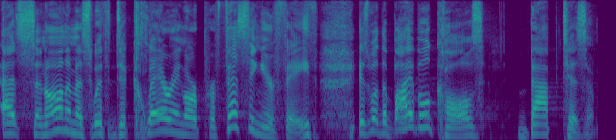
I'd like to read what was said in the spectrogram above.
as synonymous with declaring or professing your faith is what the Bible calls baptism.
